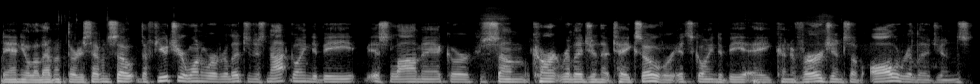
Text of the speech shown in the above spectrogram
Daniel 11 37. So the future one world religion is not going to be Islamic or some current religion that takes over. It's going to be a convergence of all religions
